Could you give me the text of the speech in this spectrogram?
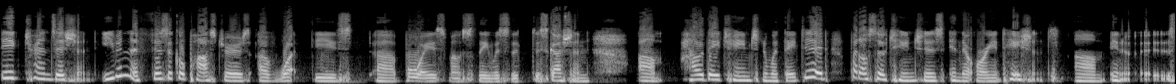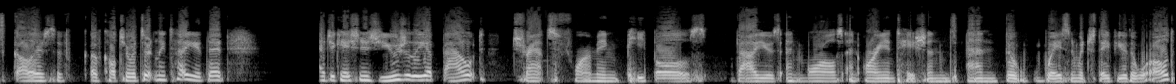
big transition. Even the physical postures of what these uh, boys mostly was the discussion, um, how they changed and what they did, but also changes in their orientations. Um, you know, scholars of, of culture would certainly tell you that education is usually about transforming people's values and morals and orientations and the ways in which they view the world.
